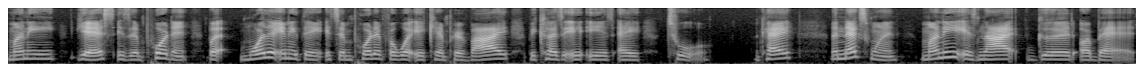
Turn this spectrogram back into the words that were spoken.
Money, yes, is important, but more than anything, it's important for what it can provide because it is a tool. Okay? The next one money is not good or bad.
